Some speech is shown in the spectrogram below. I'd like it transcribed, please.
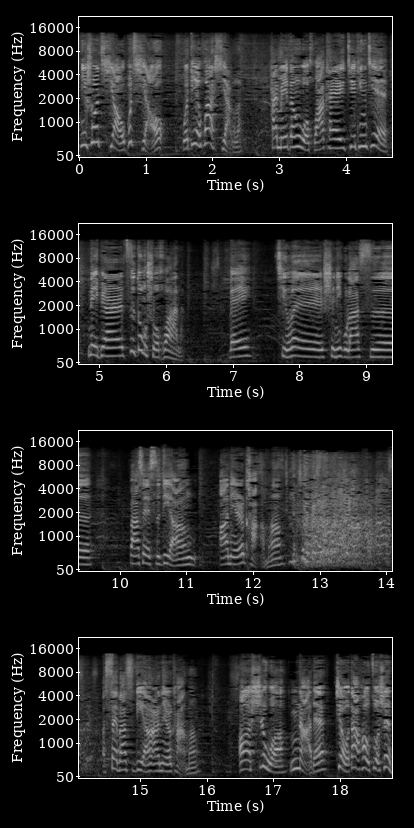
你说巧不巧？我电话响了，还没等我划开接听键，那边自动说话了。喂，请问是尼古拉斯·巴塞斯蒂昂·阿内尔卡吗？塞巴斯蒂昂·阿内尔卡吗？哦，是我，你哪的？叫我大号作甚？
